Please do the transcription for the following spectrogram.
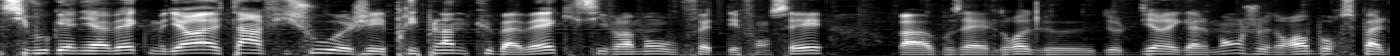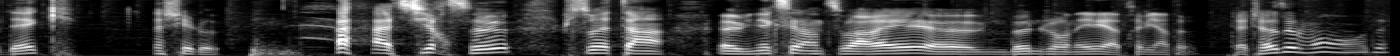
Si vous gagnez avec, me dire, ah putain, Fichou, j'ai pris plein de cubes avec. Si vraiment vous faites défoncer, bah, vous avez le droit de le dire également. Je ne rembourse pas le deck. Sachez-le. Sur ce, je vous souhaite euh, une excellente soirée, euh, une bonne journée. À très bientôt. Ciao, ciao tout le monde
